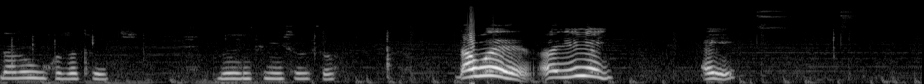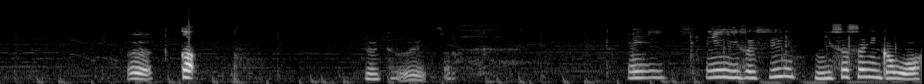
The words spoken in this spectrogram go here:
надо ухо закрыть. Блин, ничего не слышу. Да вы! Ай-яй-яй! Ай! Э, как? Что творится? Эй, эй, не соси, не соси никого.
